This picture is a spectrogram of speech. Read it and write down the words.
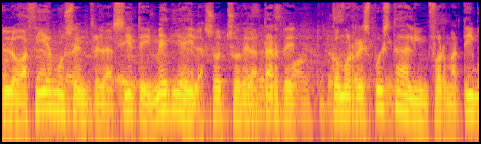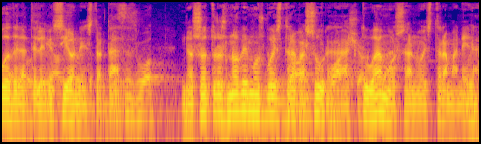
Lo hacíamos entre las siete y media y las ocho de la tarde como respuesta al informativo de la televisión estatal. Nosotros no vemos vuestra basura, actuamos a nuestra manera.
